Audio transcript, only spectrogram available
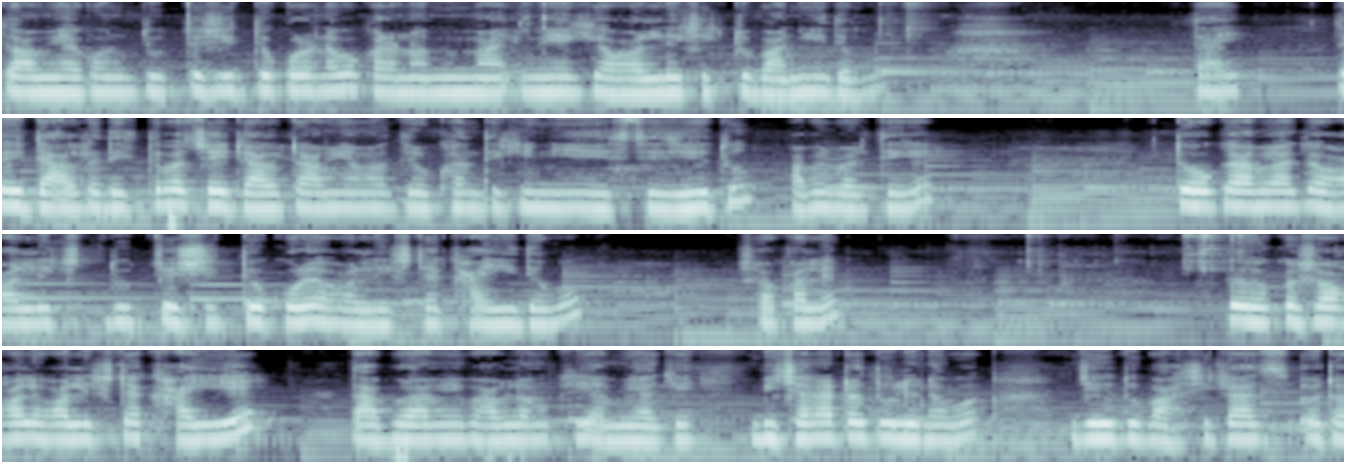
তো আমি এখন দুধটা সিদ্ধ করে নেব, কারণ আমি মেয়েকে হরলিক্স একটু বানিয়ে দেবো। তাই তো এই ডালটা দেখতে পাচ্ছ, এই ডালটা আমি আমাদের ওখান থেকে নিয়ে এসেছি যেহেতু বাপের বাড়ি থেকে। তো ওকে আমি আগে হরলিক্স, দুধটা সিদ্ধ করে হরলিক্সটা খাইয়ে দেব সকালে। তো ওকে সকালে হরলিক্সটা খাইয়ে তারপর আমি ভাবলাম কি, আমি আগে বিছানাটা তুলে নেব। যেহেতু বাসি কাজ ওটা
